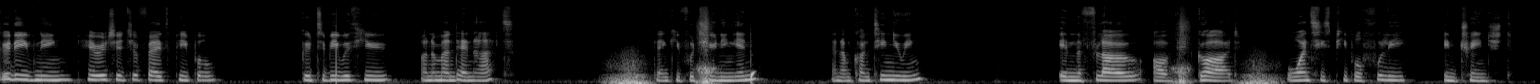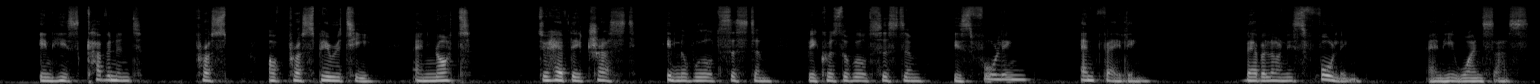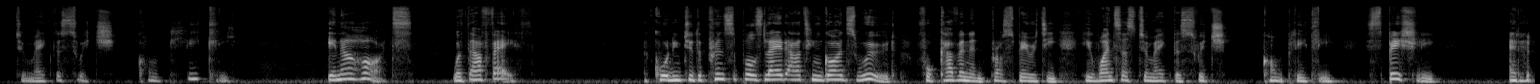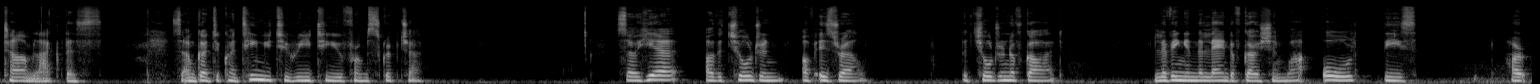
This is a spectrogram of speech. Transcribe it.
Good evening, Heritage of Faith people. Good to be with you on a Monday night. Thank you for tuning in. And I'm continuing in the flow of God wants his people fully entrenched in his covenant pros- of prosperity and not to have their trust in the world system because the world system is falling and failing. Babylon is falling and He wants us to make the switch completely in our hearts with our faith, according to the principles laid out in God's Word for covenant prosperity. He wants us to make the switch completely, especially at a time like this. So I'm going to continue to read to you from Scripture. So here are the children of Israel, the children of God living in the land of Goshen while all these hor-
